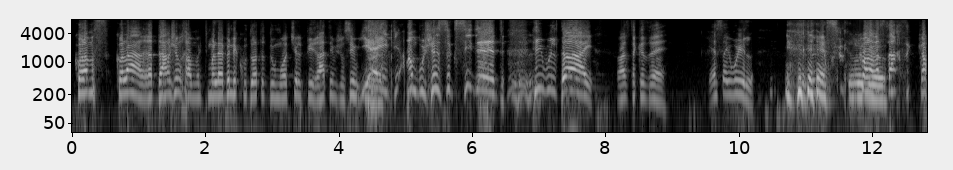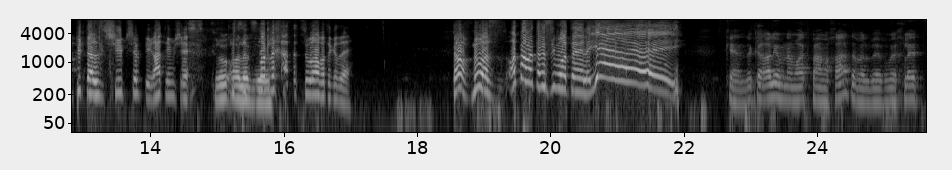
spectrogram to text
כל, המס... כל הרדאר שלך מתמלא בנקודות אדומות של פיראטים שעושים ייי, the ambush has succeeded, he will die. ואז אתה כזה, yes I will. כל המסך זה קפיטל שיפ של פיראטים שמצוצות לך את הצורה ואתה כזה. טוב, נו, אז עוד פעם את המשימות האלה, ייי! כן, זה קרה לי אמנם רק פעם אחת, אבל בהחלט,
